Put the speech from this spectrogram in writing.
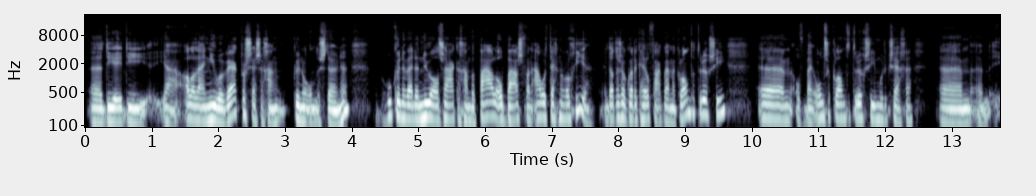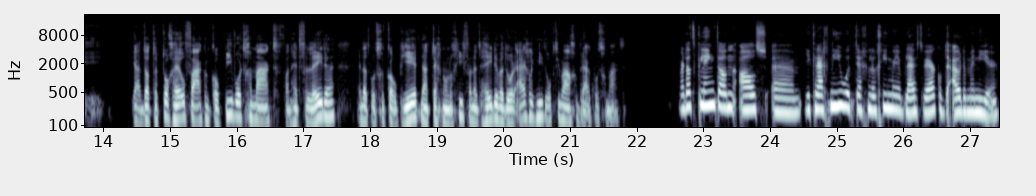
eh, die die ja, allerlei nieuwe werkprocessen gaan kunnen ondersteunen. Hoe kunnen wij er nu al zaken gaan bepalen op basis van oude technologieën? En dat is ook wat ik heel vaak bij mijn klanten terugzie. ehm, of bij onze klanten terugzie, moet ik zeggen. Ehm, ehm, ja, dat er toch heel vaak een kopie wordt gemaakt van het verleden. En dat wordt gekopieerd naar technologie van het heden, waardoor eigenlijk niet optimaal gebruik wordt gemaakt. Maar dat klinkt dan als ehm, je krijgt nieuwe technologie, maar je blijft werken op de oude manier.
